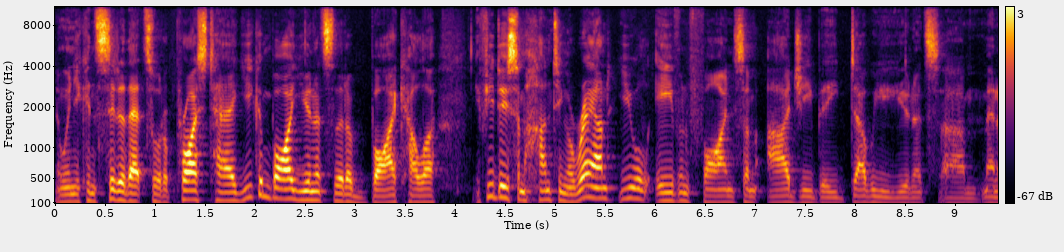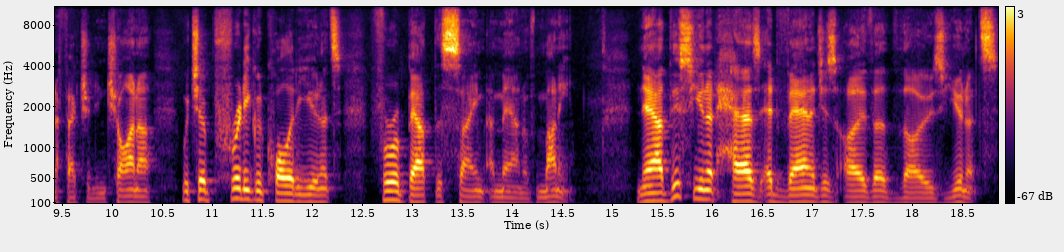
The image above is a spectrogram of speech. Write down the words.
Now when you consider that sort of price tag, you can buy units that are bicolor. If you do some hunting around, you will even find some RGBW units um, manufactured in China, which are pretty good quality units for about the same amount of money. Now this unit has advantages over those units.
